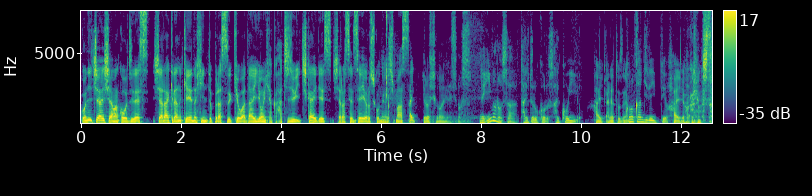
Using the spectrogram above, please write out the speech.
こんにちは石山浩二です。石原明の経営のヒントプラス今日は第481回です。石原先生よろしくお願いします。はいよろしくお願いします。で今のさタイトルコール最高いいよ。はいありがとうございます。この感じで言ってよ。はいわかりました。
